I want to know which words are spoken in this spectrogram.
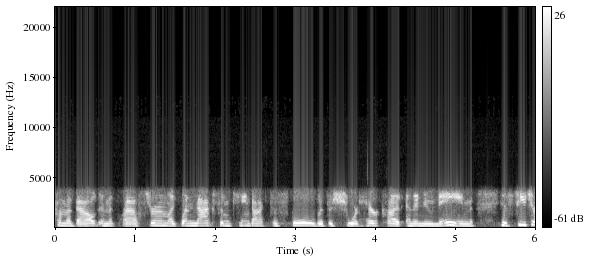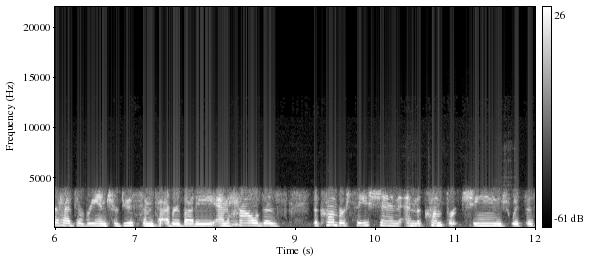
come about in the classroom. Like when Maxim came back to school with a short haircut and a new name, his teacher had to reintroduce him to everybody. And how does the conversation and the comfort change with this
